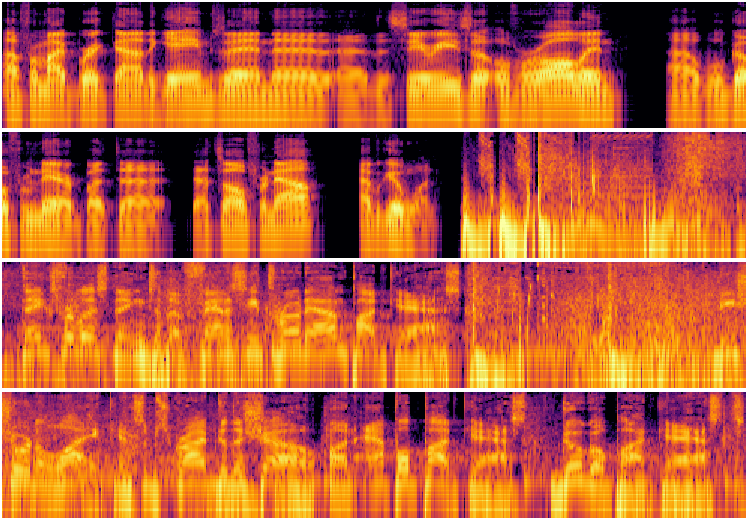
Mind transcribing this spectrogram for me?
uh, for my breakdown of the games and uh, the series overall, and we'll go from there. But that's all for now. Have a good one. Thanks for listening to the Fantasy Throwdown Podcast. Be sure to like and subscribe to the show on Apple Podcasts, Google Podcasts,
